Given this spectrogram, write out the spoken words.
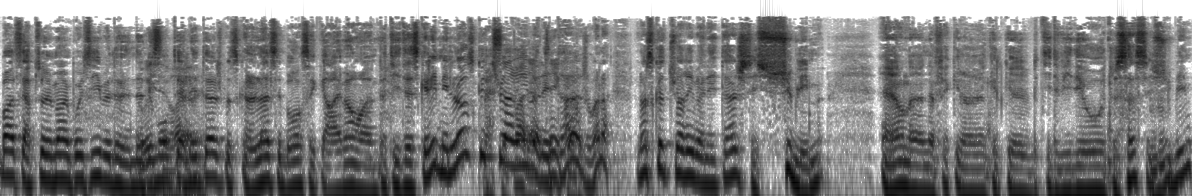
bah, c'est absolument impossible de, de Oui, c'est monter vrai, à l'étage parce que là, c'est bon, c'est carrément un petit escalier. Mais lorsque Bah, tu arrives à l'étage, voilà, lorsque tu arrives à l'étage, c'est sublime. Hein, on, a, on a fait que- quelques petites vidéos, tout ça, c'est Mhm. sublime.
